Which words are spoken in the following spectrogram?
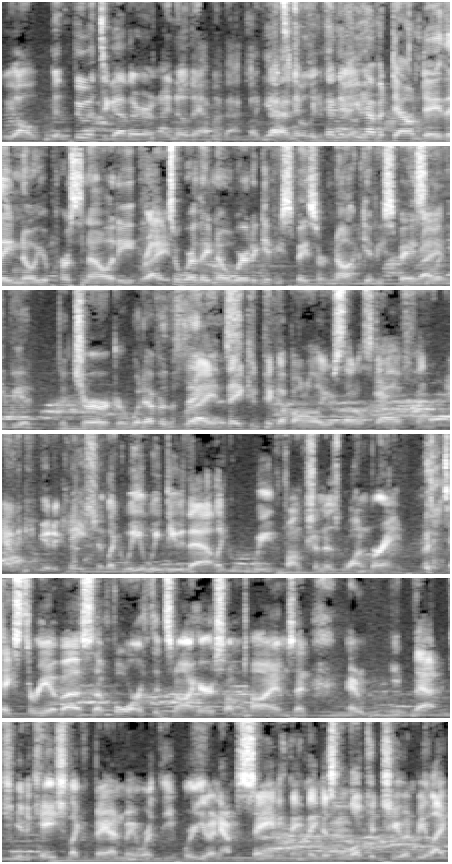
we all been through it together, and I know they have my back. Like Yeah, that's and, totally if, and if you have a down day, they know your personality Right. to where they know where to give you space or not give you space Right. and let you be a, a jerk or whatever the thing right, is. they can pick up on all your subtle stuff, and and the communication like we we do that like we function as one brain it takes three of us a fourth that's not here sometimes and and that communication like a bandmate where the, where you don't have to say anything they just look at you and be like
